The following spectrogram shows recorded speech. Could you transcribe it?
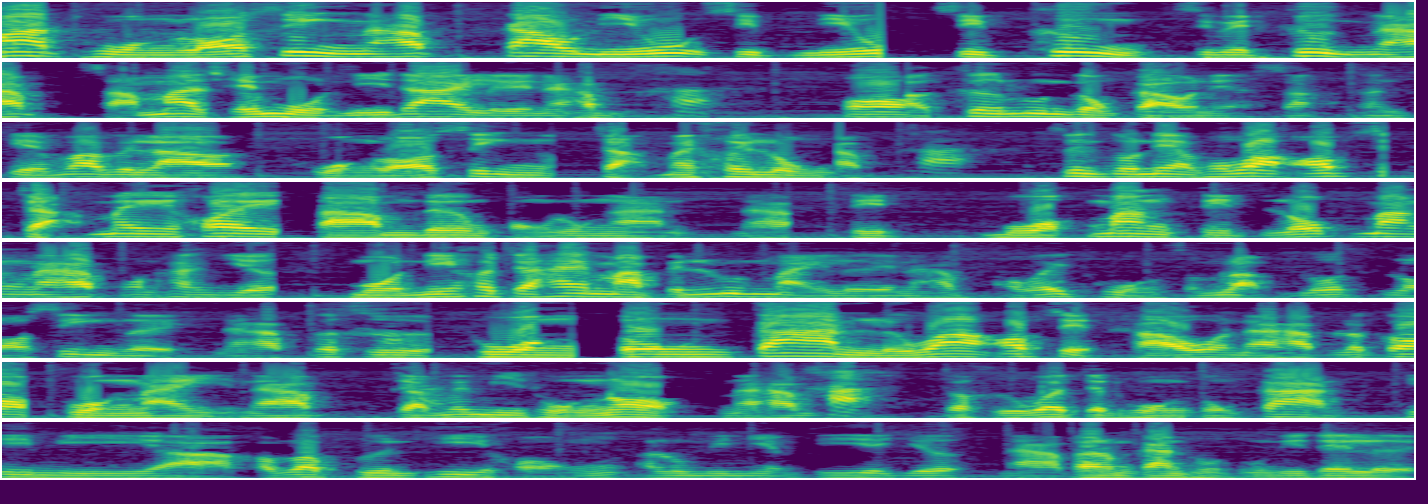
มารถถ่วงล้อซิ่งนะครับ 9 นิ้ว 10 นิ้ว 10 ครึ่ง 11 ครึ่งนะครับ สามารถใช้โหมดนี้ได้เลยนะครับค่ะ เพราะเครื่องรุ่นเก่าๆเนี่ยสังสังเกตว่าเวลาถ่วงล้อซิ่งจะไม่ค่อยลงครับ ค่ะซึ่งตัวเนี้ยเพราะว่าออฟจะไม่ค่อยตามเดิมของโรงงานนะครับติดบวกมั่งติดลบมั่งนะครับค่อนข้างเยอะโหมดนี้เขาจะให้มาเป็นรุ่นใหม่เลยนะครับเอาไว้ถ่วงสำหรับรถล้อซิ่งเลยนะครับก็คือถ่วงตรงก้านหรือว่าออฟเซ็ตเขานะครับแล้วก็ถ่วงในนะครับจะไม่มีถ่วงนอกนะครับค่ะก็คือว่าจะถ่วงตรงก้านที่มีอ่าเขาว่าพื้นที่ของอลูมิเนียมที่เยอะๆนะครับทำการถ่วงตรงนี้ได้เลย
